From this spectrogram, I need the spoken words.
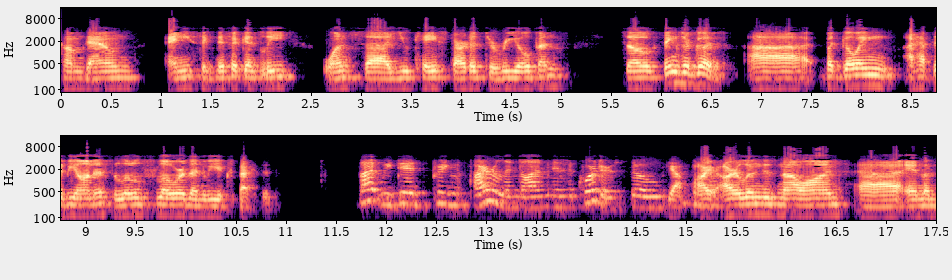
come down any significantly once U.K. started to reopen. So things are good. Uh but going, I have to be honest, a little slower than we expected. But we did bring Ireland on in the quarter. So yeah. Ireland is now on. Uh and then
